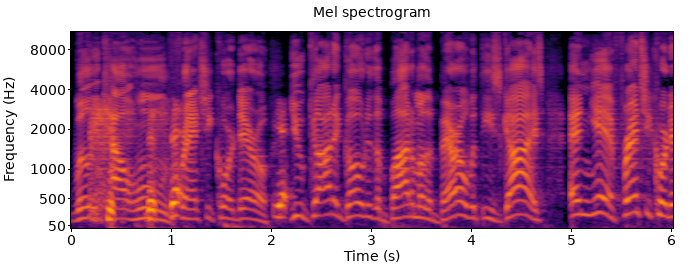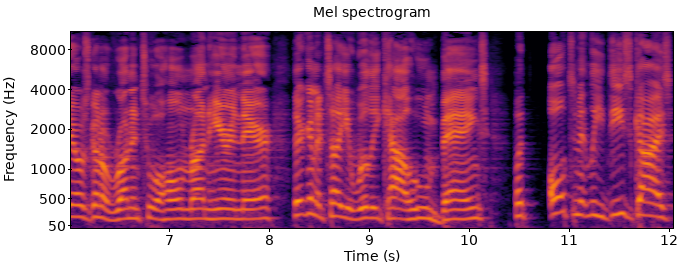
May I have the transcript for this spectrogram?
Willie Calhoun, Franchy Cordero. Yeah. You got to go to the bottom of the barrel with these guys. And yeah, Franchy Cordero is going to run into a home run here and there. They're going to tell you Willie Calhoun bangs, but ultimately these guys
